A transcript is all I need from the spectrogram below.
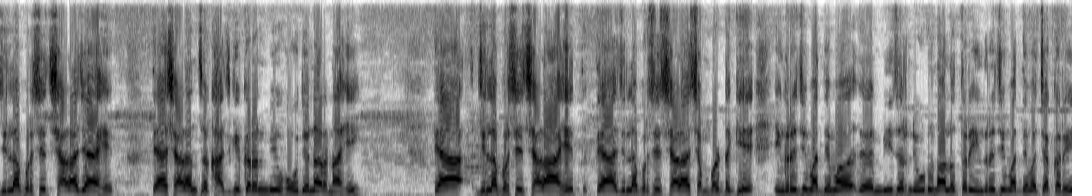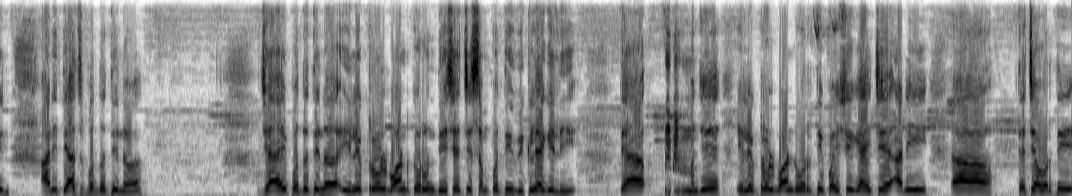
जिल्हा परिषद शाळा ज्या आहेत त्या शाळांचं खाजगीकरण मी होऊ देणार नाही. त्या जिल्हा परिषद शाळा आहेत त्या जिल्हा परिषद शाळा शंभर टक्के इंग्रजी माध्यमा मी जर निवडून आलो तर इंग्रजी माध्यमाच्या करीन. आणि त्याच पद्धतीनं ज्याही पद्धतीनं इलेक्ट्रोल बॉन्ड करून देशाची संपत्ती विकल्या गेली त्या म्हणजे इलेक्ट्रोल बॉन्डवरती पैसे घ्यायचे आणि त्याच्यावरती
